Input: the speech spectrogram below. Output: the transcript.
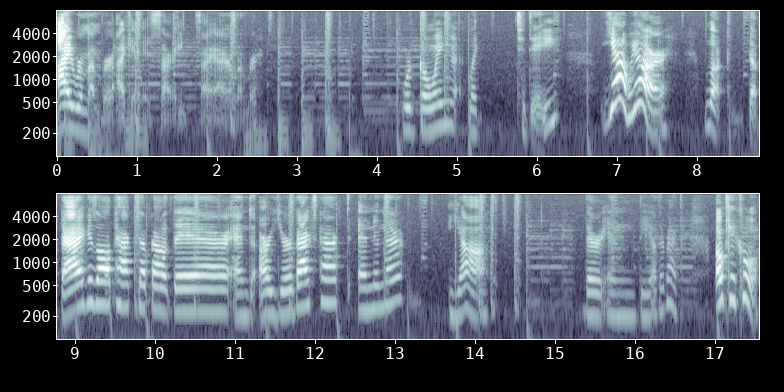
I remember. Okay, sorry. Sorry, I remember. We're going, like, today? Yeah, we are. Look, the bag is all packed up out there, and are your bags packed and in there? Yeah. They're in the other bag. Okay, cool.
